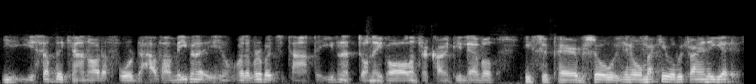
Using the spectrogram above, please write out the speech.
you, you simply cannot afford to have him, even at, you know, whatever about Setanta, even at Donegal, inter-county level, he's superb. So, you know, Mickey will be trying to get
